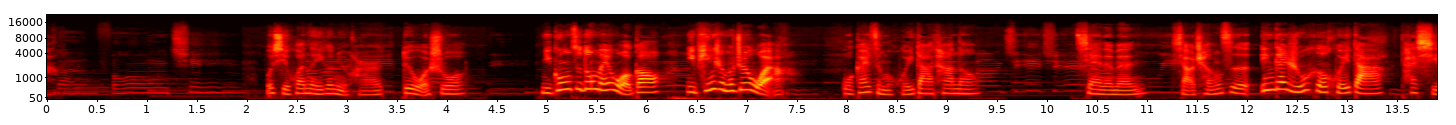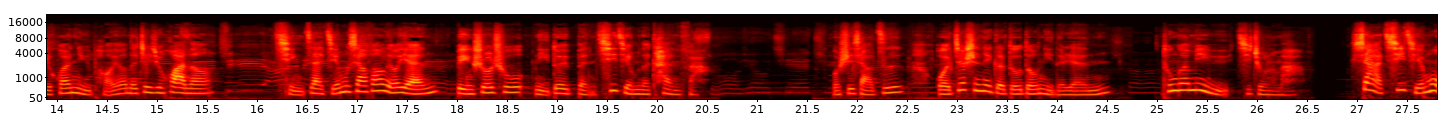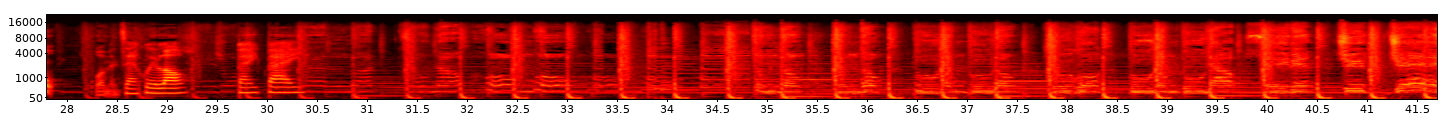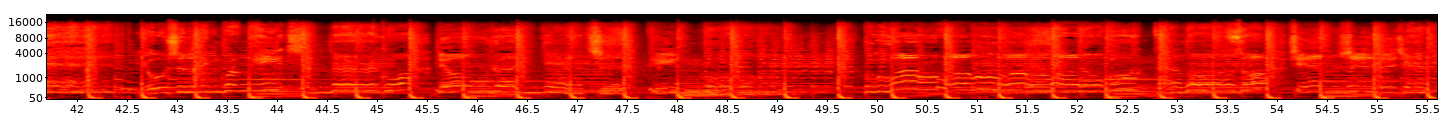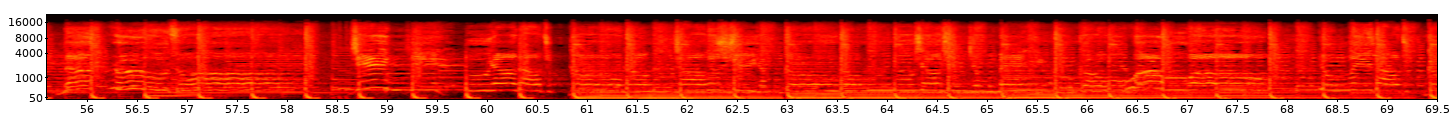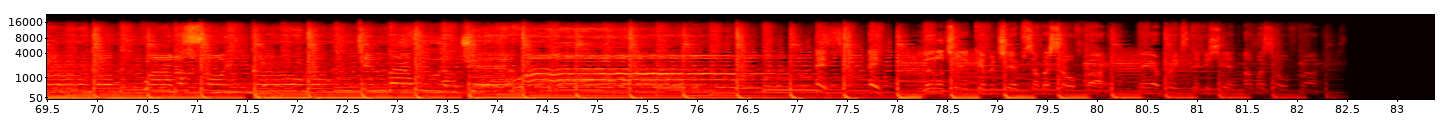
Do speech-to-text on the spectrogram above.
我喜欢的一个女孩对我说：“你工资都没我高，你凭什么追我呀？”我该怎么回答他呢？亲爱的们，小橙子应该如何回答他喜欢女朋友的这句话呢？请在节目下方留言，并说出你对本期节目的看法。我是小资，我就是那个读懂你的人。通关密语记住了吗？下期节目我们再会喽，拜拜。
